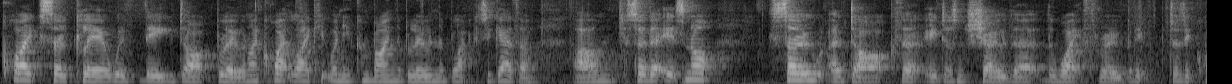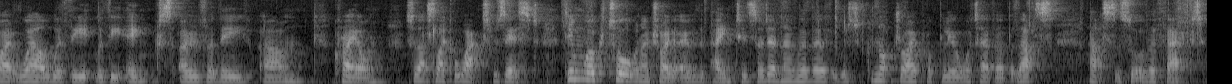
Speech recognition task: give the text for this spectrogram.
quite so clear with the dark blue and I quite like it when you combine the blue and the black together um, so that it's not so uh, dark that it doesn't show the the white through but it does it quite well with the with the inks over the um, crayon so that's like a wax resist didn't work at all when I tried it over the painted so I don't know whether it was could not dry properly or whatever but that's that's the sort of effect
